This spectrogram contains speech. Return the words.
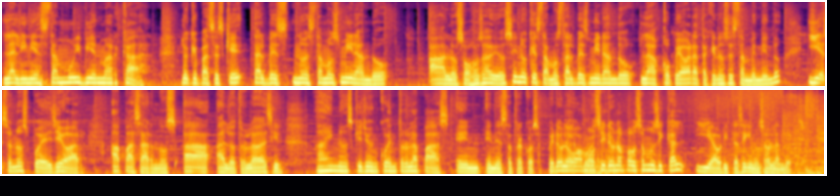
La línea está muy bien marcada. Lo que pasa es que tal vez no estamos mirando a los ojos a Dios, sino que estamos tal vez mirando la copia barata que nos están vendiendo y eso nos puede llevar a pasarnos a- al otro lado, a decir, ay no, es que yo encuentro la paz en, en esta otra cosa. Pero lo vamos a ir a una pausa musical y ahorita seguimos hablando de eso.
